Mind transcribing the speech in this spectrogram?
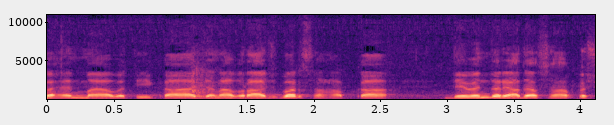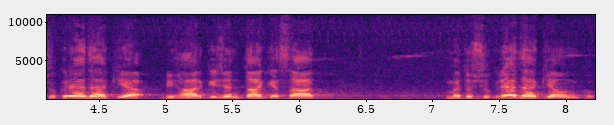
बहन मायावती का जनाब राजभर साहब का देवेंद्र यादव साहब का शुक्रिया अदा किया बिहार की जनता के साथ। मैं तो शुक्रिया अदा किया उनको।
